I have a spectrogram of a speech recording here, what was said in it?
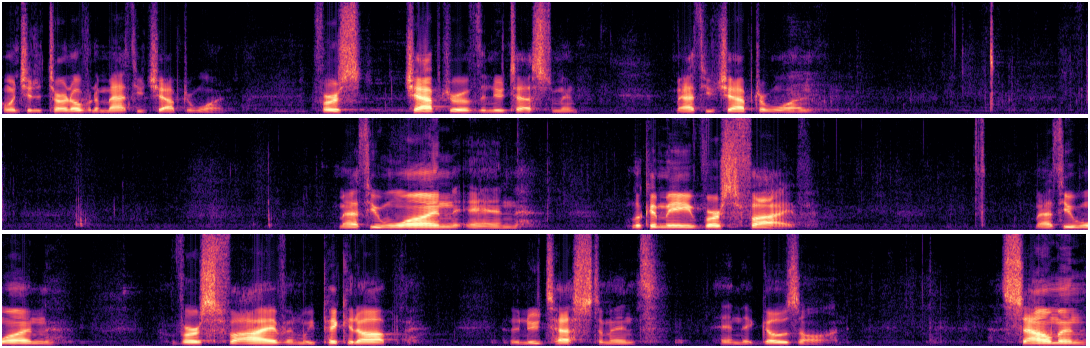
I want you to turn over to Matthew chapter 1. First chapter of the New Testament, Matthew chapter 1. Matthew 1, and look at me, verse 5. Matthew 1, verse 5, and we pick it up, the New Testament, and it goes on. Salmon,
